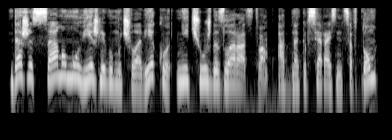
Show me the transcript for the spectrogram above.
Даже самому вежливому человеку не чуждо злорадство. Однако вся разница в том,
